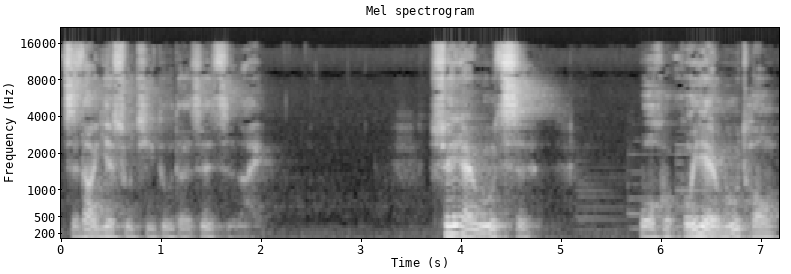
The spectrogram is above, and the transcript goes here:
直到耶稣基督的日子来。虽然如此，我我也如同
